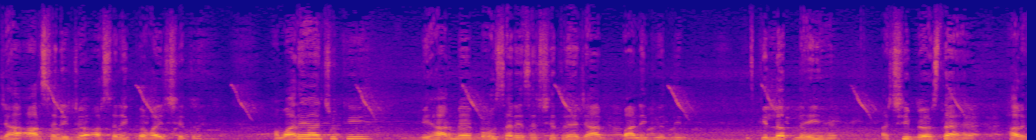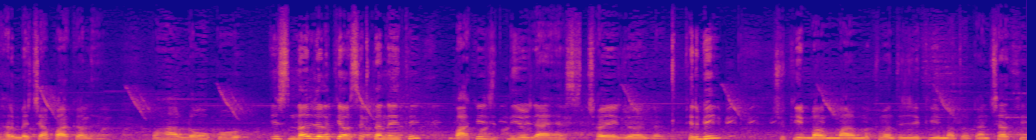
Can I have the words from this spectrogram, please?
जहाँ आर्सेनिक जो आर्सेनिक प्रभावित क्षेत्र है। हमारे यहाँ चूँकि बिहार में बहुत सारे ऐसे क्षेत्र हैं, जहाँ पानी की उतनी किल्लत नहीं है, अच्छी व्यवस्था है, हर घर में चापाकल है, वहाँ लोगों को इस नल जल की आवश्यकता नहीं थी, बाकी जितनी योजनाएँ हैं छः योजनाएँ कर फिर भी चूँकि मुख्यमंत्री जी की महत्वाकांक्षा थी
